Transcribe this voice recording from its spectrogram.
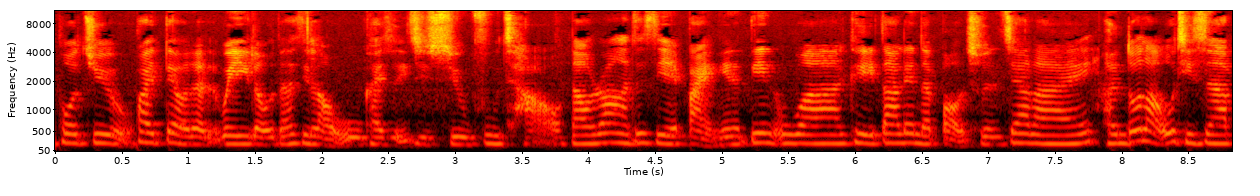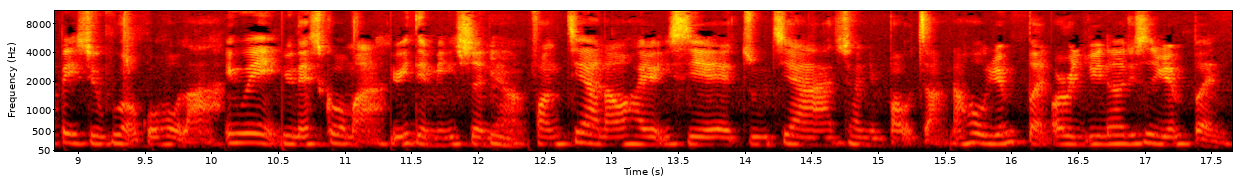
破旧坏掉的危楼的那些老屋开始一起修复潮，然后让这些百年的店屋啊可以大量的保存下来。很多老屋其实它被修复了过后啦，因为 UNESCO 嘛有一点名声呀，房价，然后还有一些租价就突然间暴涨，然后原本 origin 呢就是原本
